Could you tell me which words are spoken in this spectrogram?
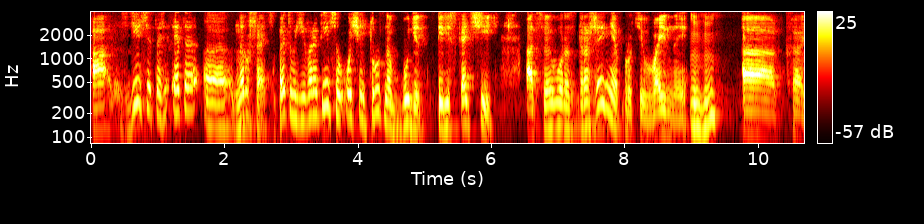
А здесь это, это э, нарушается. Поэтому европейцам очень трудно будет перескочить от своего раздражения против войны угу. э, к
